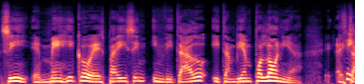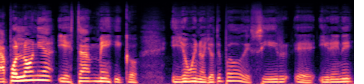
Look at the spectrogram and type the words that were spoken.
Sí, en México es país invitado y también Polonia. Está Polonia y está México. Y yo, bueno, yo te puedo decir, eh, Irene,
